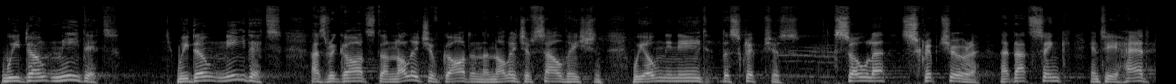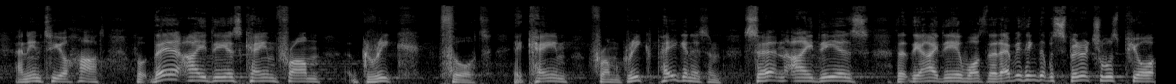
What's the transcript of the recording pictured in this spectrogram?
We don't need it. We don't need it as regards the knowledge of God and the knowledge of salvation. We only need the scriptures. Sola scriptura. Let that sink into your head and into your heart. But their ideas came from Greek thought. It came from Greek paganism. Certain ideas that the idea was that everything that was spiritual was pure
